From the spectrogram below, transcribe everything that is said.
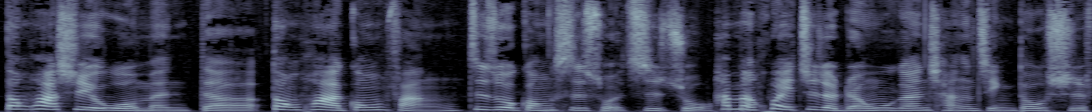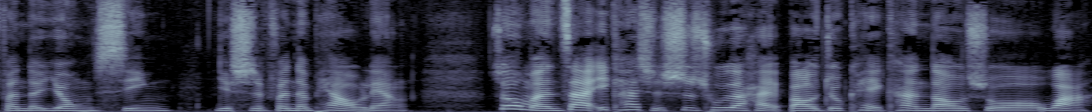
动画是由我们的动画工坊制作公司所制作，他们绘制的人物跟场景都十分的用心，也十分的漂亮。所以我们在一开始释出的海报就可以看到说，哇，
